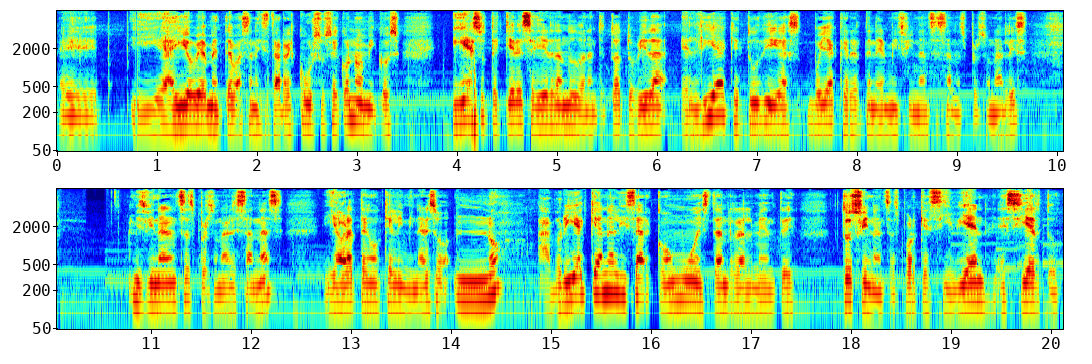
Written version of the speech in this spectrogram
eh, y ahí obviamente vas a necesitar recursos económicos y eso te quieres seguir dando durante toda tu vida. El día que tú digas voy a querer tener mis finanzas sanas personales, mis finanzas personales sanas y ahora tengo que eliminar eso, no. Habría que analizar cómo están realmente tus finanzas, porque si bien es cierto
